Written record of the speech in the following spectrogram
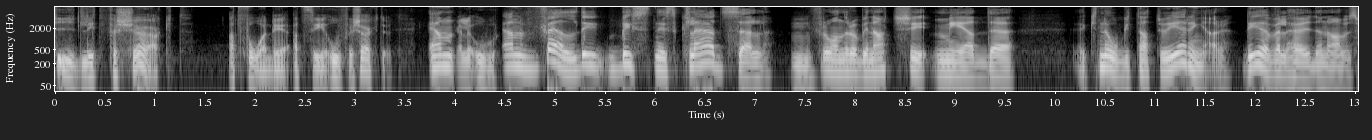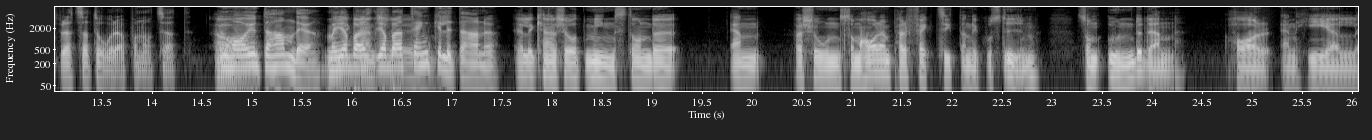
tydligt försökt att få det att se oförsökt ut. En, Eller o... en väldig businessklädsel Mm. från Robinacci med eh, knogtatueringar. Det är väl höjden av sprezzatura på något sätt. Nu Ja. har ju inte han det, men Eller jag bara, kanske- jag bara tänker lite här nu. Eller kanske åtminstone en person som har en perfekt sittande kostym som under den har en hel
